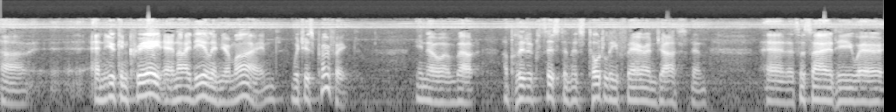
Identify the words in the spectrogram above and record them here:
Uh, and you can create an ideal in your mind, which is perfect, you know, about a political system that's totally fair and just, and and a society where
